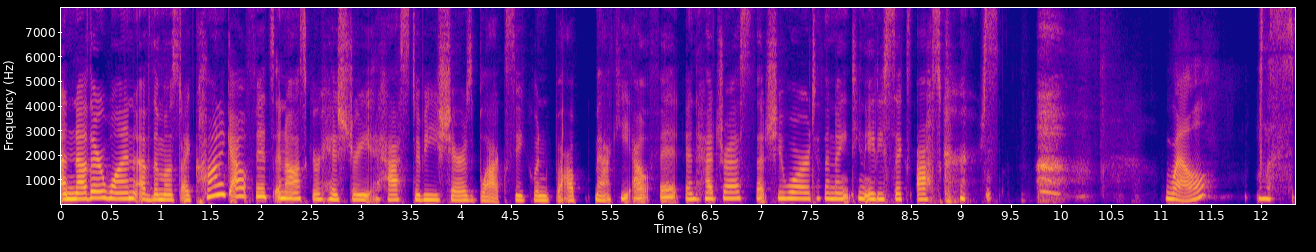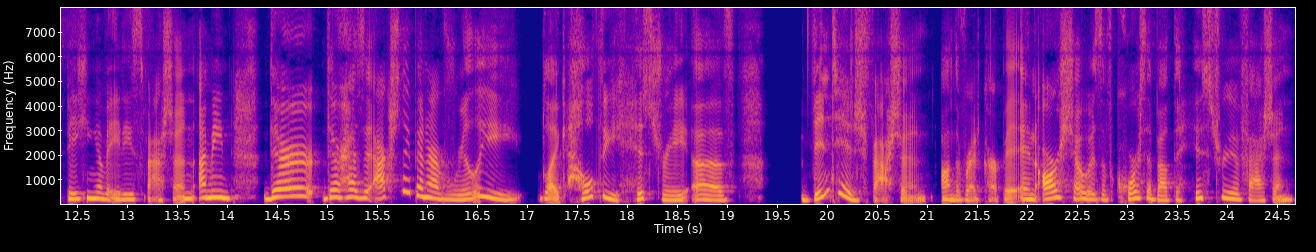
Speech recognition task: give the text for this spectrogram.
another one of the most iconic outfits in Oscar history has to be Cher's black sequin Bob Mackie outfit and headdress that she wore to the 1986 Oscars. Well, speaking of 80s fashion, I mean, there there has actually been a really like healthy history of vintage fashion on the red carpet. And our show is of course about the history of fashion.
